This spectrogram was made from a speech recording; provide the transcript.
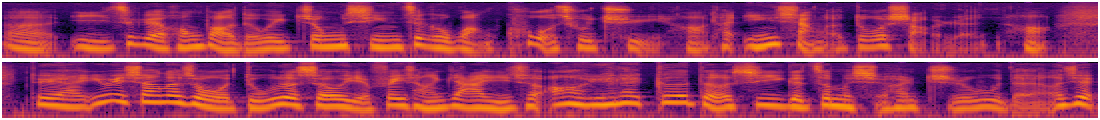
呃以这个洪宝德为中心，这个网扩出去哈，他影响了多少人哈？对呀、啊，因为像那时候我读的时候也非常讶异，说哦，原来歌德是一个这么喜欢植物的人，而且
